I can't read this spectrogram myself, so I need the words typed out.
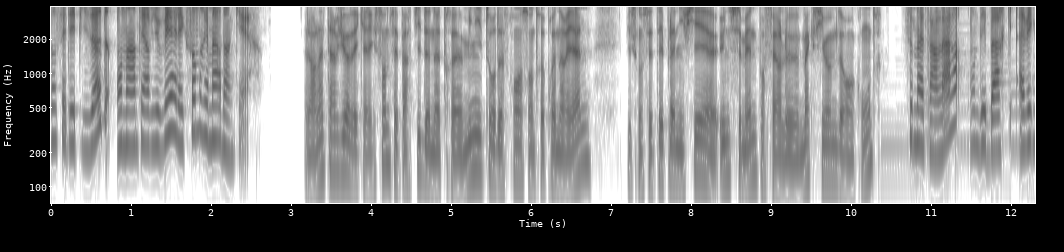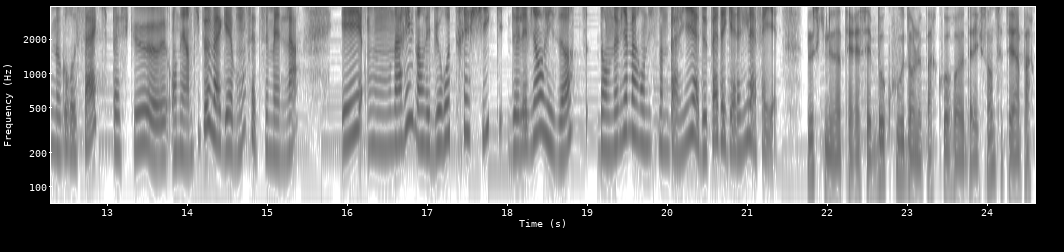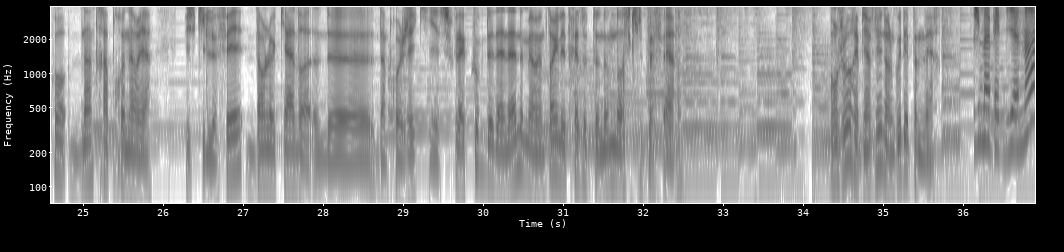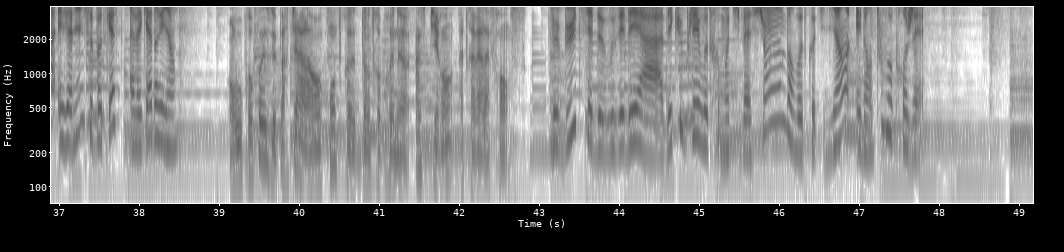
Dans cet épisode, on a interviewé Alexandre Aymar Dunker. Alors l'interview avec Alexandre fait partie de notre mini tour de France entrepreneurial, puisqu'on s'était planifié une semaine pour faire le maximum de rencontres. Ce matin-là, on débarque avec nos gros sacs parce que euh, on est un petit peu vagabond cette semaine-là et on arrive dans les bureaux très chics de l'Evian Resort dans le 9e arrondissement de Paris à deux pas des galeries Lafayette. Nous, ce qui nous intéressait beaucoup dans le parcours euh, d'Alexandre, c'était un parcours d'intrapreneuriat puisqu'il le fait dans le cadre d'un projet qui est sous la coupe de Danone, mais en même temps, il est très autonome dans ce qu'il peut faire. Bonjour et bienvenue dans le goût des pommes vertes. Je m'appelle Diana et j'anime ce podcast avec Adrien. On vous propose de partir à la rencontre d'entrepreneurs inspirants à travers la France. Le but, c'est de vous aider à décupler votre motivation dans votre quotidien et dans tous vos projets.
